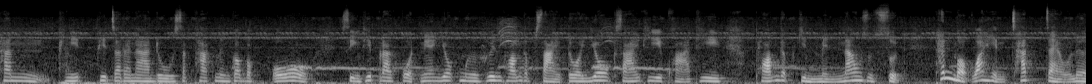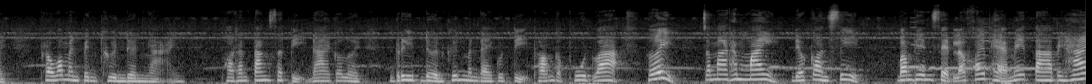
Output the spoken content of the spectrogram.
ท่านพินิษพิจารณาดูสักพักหนึ่งก็แบบโอ้ สิ่งที่ปรากฏเนี่ยยกมือขึ้นพร้อมกับสายตัวโยกซ้ายทีขวาที พร้อมกับกลิ่นเหม็นเน่าสุดๆ ท่านบอกว่าเห็นชัดแจ๋วเลย เพราะว่ามันเป็นคืนเดือนหงาย พอท่านตั้งสติได้ก็เลย รีบเดินขึ้นบันไดกุฏิพร้อมกับพูดว่า เฮ้ย จะมาทำไม เดี๋ยวก่อนสิบำเพ็ญเสร็จแล้วค่อยแผ่เมตตาไปให้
